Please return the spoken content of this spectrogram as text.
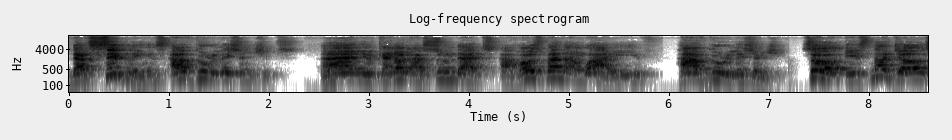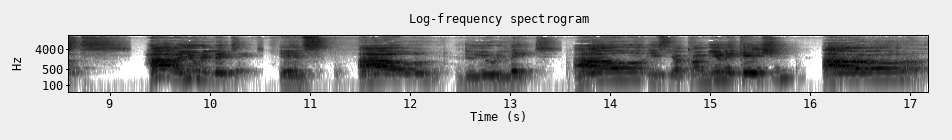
that siblings have good relationships. And you cannot assume that a husband and wife have good relationship. So it's not just how are you related? It's how do you relate? How is your communication? How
